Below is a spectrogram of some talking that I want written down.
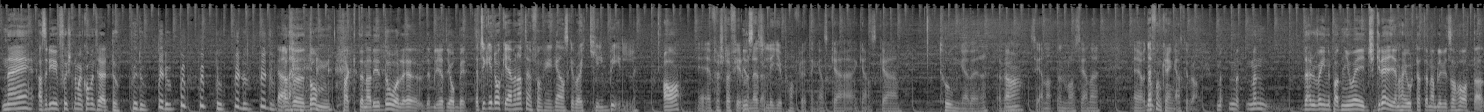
Nej, alltså det är först när man kommer till det här Ja. Alltså de takterna, det är då det, det blir ett jobbigt. Jag tycker dock även att den funkar ganska bra i Kill Bill. Ja, Eh, första filmen där så ligger ju panflöjten ganska, ganska tung över, över Ja. scenen, några senare. Eh, och där funkar den ganska bra. men, men, men där du var inne på att new age-grejen har gjort att den har blivit så hatad.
